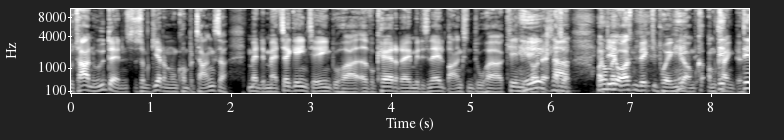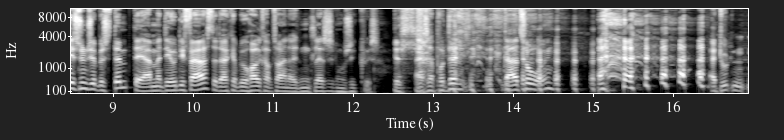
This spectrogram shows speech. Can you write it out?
du tager en uddannelse, som giver dig nogle kompetencer, men det matcher ikke en til en. Du har advokater der i medicinalbranchen, du har kemikere der. Altså, og Jo, det er jo men- også en vigtig pointe Helt- om, omkring det. det. Det synes jeg bestemt, det er, men det er jo de færreste, der kan blive holdkaptajner i den klassiske musikquiz. Yes. Altså på den, der er to, ikke? Er du den?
